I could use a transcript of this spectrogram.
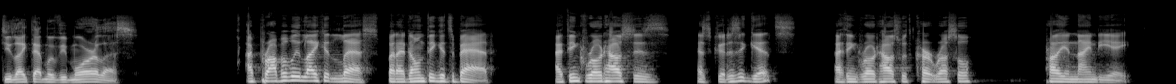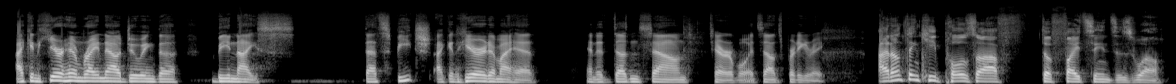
Do you like that movie more or less? I probably like it less, but I don't think it's bad. I think Roadhouse is as good as it gets. I think Roadhouse with Kurt Russell, probably a 98. I can hear him right now doing the be nice. That speech, I can hear it in my head. And it doesn't sound terrible. It sounds pretty great. I don't think he pulls off the fight scenes as well.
